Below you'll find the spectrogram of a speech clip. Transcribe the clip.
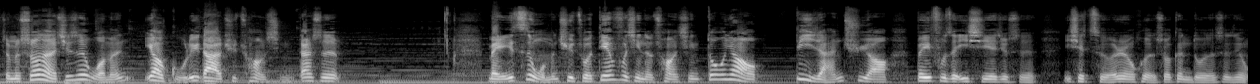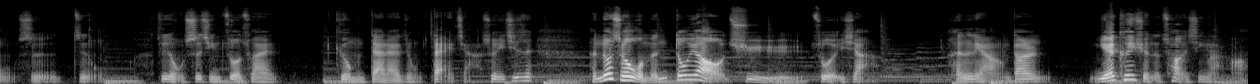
怎么说呢？其实我们要鼓励大家去创新，但是每一次我们去做颠覆性的创新，都要必然去要背负着一些就是一些责任，或者说更多的是这种是这种这种事情做出来给我们带来这种代价。所以其实。很多时候我们都要去做一下衡量，当然你也可以选择创新了啊。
